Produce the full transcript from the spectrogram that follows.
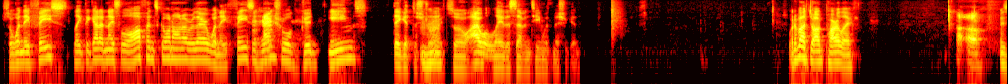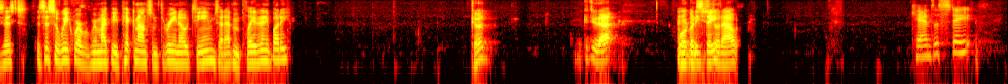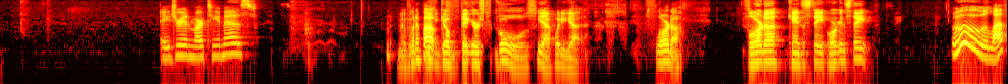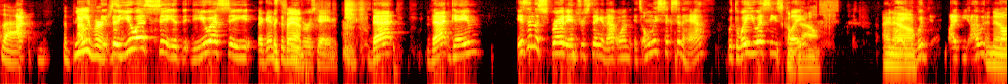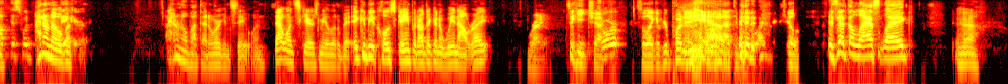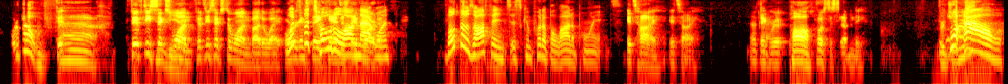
so when they face like they got a nice little offense going on over there, when they face mm-hmm. actual good teams, they get destroyed. Mm-hmm. So I will lay the 17 with Michigan. What about dog parlay? Uh oh. Is this is this a week where we might be picking on some three and O teams that haven't played anybody? Good. We could do that. Anybody stood out? Kansas State. Adrian Martinez. If what about we go bigger schools? Yeah, what do you got? Florida. Florida, Kansas State, Oregon State. Ooh, love that. I, the Beavers. the, the, USC the USC against Big the fan. Beavers game. That that game isn't the spread interesting in that one? It's only six and a half with the way USC's played. Down. I know. Right, would, I, I would I know. thought this would I don't know bigger. But I don't know about that Oregon State one. That one scares me a little bit. It could be a close game, but are they going to win outright? Right. It's a heat check. Sure. So, like, if you're putting in, yeah, that to be it, like kill. Is that the last leg? Yeah. What about uh, 56 1? 56 to 1, by the way. Oregon What's the State, total Kansas on State, that Florida. one? Both those offenses can put up a lot of points. It's high. It's high. Okay. I think we're Paul close to 70. Virginia? Wow.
